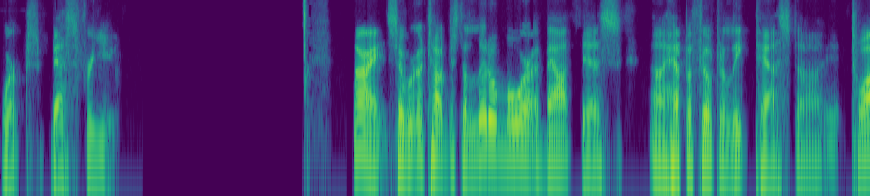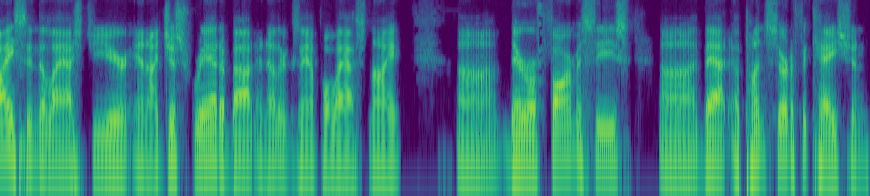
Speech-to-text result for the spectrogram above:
works best for you. All right, so we're going to talk just a little more about this uh, HEPA filter leak test. Uh, twice in the last year, and I just read about another example last night. Uh, there are pharmacies uh, that upon certification,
